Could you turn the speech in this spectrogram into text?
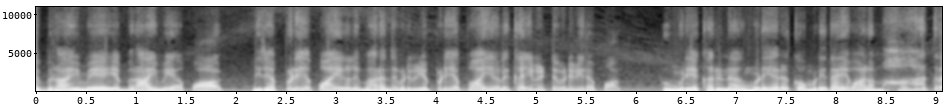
எப்ராஹிமே எப்ராஹிமே அப்பா. நீர் எப்படியப்பா எங்களை மறந்து விடுவீர்? எப்படியப்பா எங்களை கைவிட்டு விடுவீரப்பா உம்முடைய கருணை உம்முடைய இறக்க உம்முடைய தயவாளம் மாத்திர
